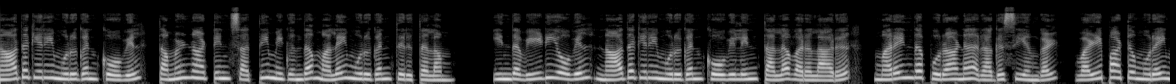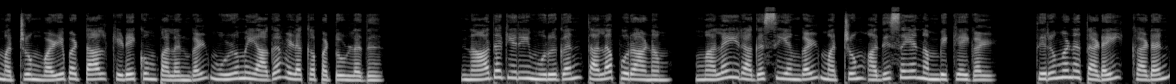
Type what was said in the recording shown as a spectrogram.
நாதகிரி முருகன் கோவில் தமிழ்நாட்டின் சக்தி மிகுந்த மலை முருகன் திருத்தலம். இந்த வீடியோவில் நாதகிரி முருகன் கோவிலின் தல வரலாறு மறைந்த புராண ரகசியங்கள் வழிபாட்டு முறை மற்றும் வழிபட்டால் கிடைக்கும் பலன்கள் முழுமையாக விளக்கப்பட்டுள்ளது. நாதகிரி முருகன் தல புராணம் மலை ரகசியங்கள் மற்றும் அதிசய நம்பிக்கைகள் திருமண தடை கடன்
